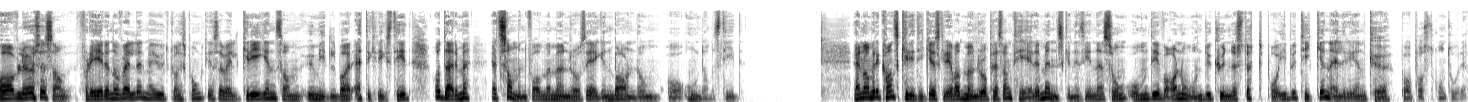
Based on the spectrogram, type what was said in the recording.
avløses av flere noveller med utgangspunkt i så vel krigen som umiddelbar etterkrigstid, og dermed et sammenfall med Munros egen barndom og ungdomstid. En amerikansk kritiker skrev at Munro presenterer menneskene sine som om de var noen du kunne støtt på i butikken eller i en kø på postkontoret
